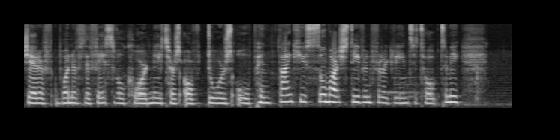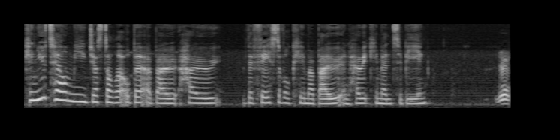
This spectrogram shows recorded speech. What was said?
Sheriff, one of the festival coordinators of Doors Open. Thank you so much, Stephen, for agreeing to talk to me. Can you tell me just a little bit about how the festival came about and how it came into being? Yeah,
